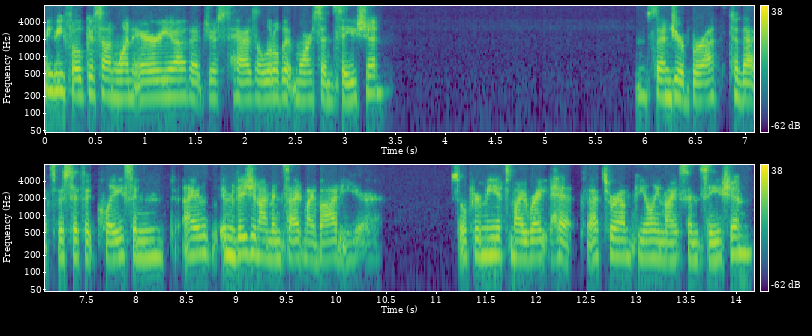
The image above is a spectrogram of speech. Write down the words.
maybe focus on one area that just has a little bit more sensation and send your breath to that specific place. And I envision I'm inside my body here. So for me, it's my right hip. That's where I'm feeling my sensation.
